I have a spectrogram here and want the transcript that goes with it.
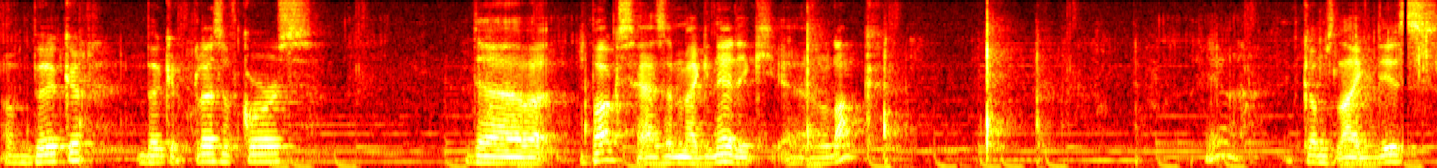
of Böker, Böker Plus of course. The box has a magnetic uh, lock. Yeah, it comes like this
